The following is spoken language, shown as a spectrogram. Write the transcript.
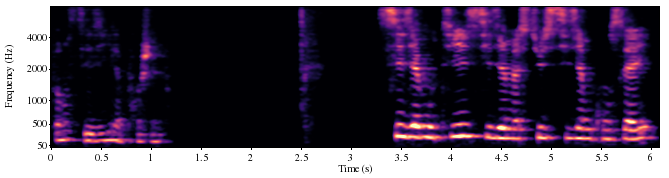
Pensez-y la prochaine fois. Sixième outil, sixième astuce, sixième conseil,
